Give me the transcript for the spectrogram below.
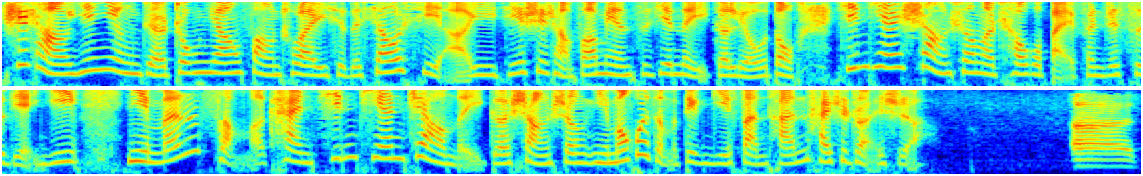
市场因应着中央放出来一些的消息啊，以及市场方面资金的一个流动，今天上升了超过百分之四点一。你们怎么看今天这样的一个上升？你们会怎么定义反弹还是转势啊？呃，事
